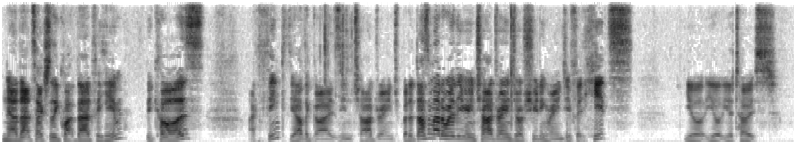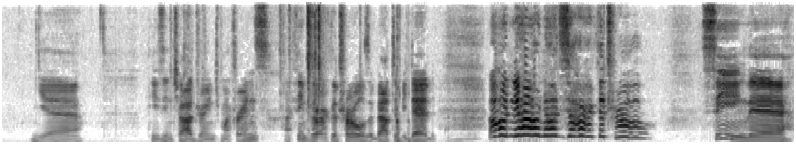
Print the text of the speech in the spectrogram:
Now that's actually quite bad for him because I think the other guy is in charge range. But it doesn't matter whether you're in charge range or shooting range. If it hits, you're, you're, you're toast. Yeah. He's in charge range, my friends. I think Zorak the Troll is about to be dead. Oh no, not Zorak the Troll! Seeing their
